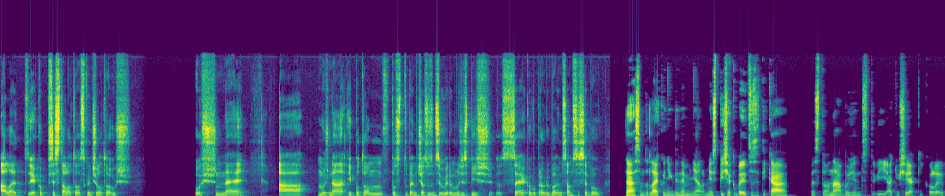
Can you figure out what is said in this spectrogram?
ale t- jako přestalo to, skončilo to už. Už ne a možná i potom v postupem času jsem si uvědomil, že spíš se jako opravdu bavím sám se sebou. To já jsem tohle jako nikdy neměl. Mě spíš jakoby, co se týká bez toho náboženství, ať už je jakýkoliv,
